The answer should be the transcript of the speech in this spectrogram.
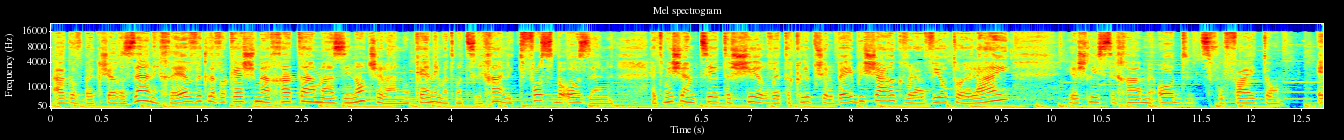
אגב, בהקשר הזה אני חייבת לבקש מאחת המאזינות שלנו, כן, אם את מצליחה, לתפוס באוזן את מי שהמציא את השיר ואת הקליפ של Baby Shark ולהביא אותו אליי. יש לי שיחה מאוד צפופה איתו. אה,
